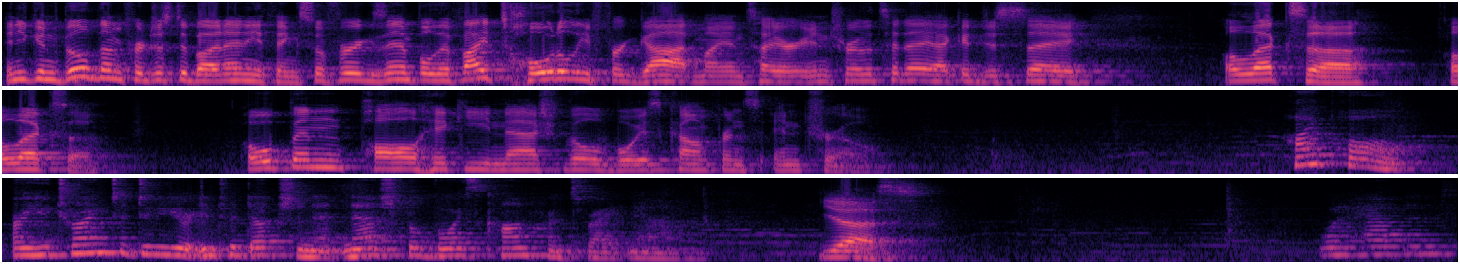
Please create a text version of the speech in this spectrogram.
And you can build them for just about anything. So, for example, if I totally forgot my entire intro today, I could just say, Alexa, Alexa, open Paul Hickey Nashville Voice Conference intro. Hi, Paul. Are you trying to do your introduction at Nashville Voice Conference right now? Yes. What happened?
